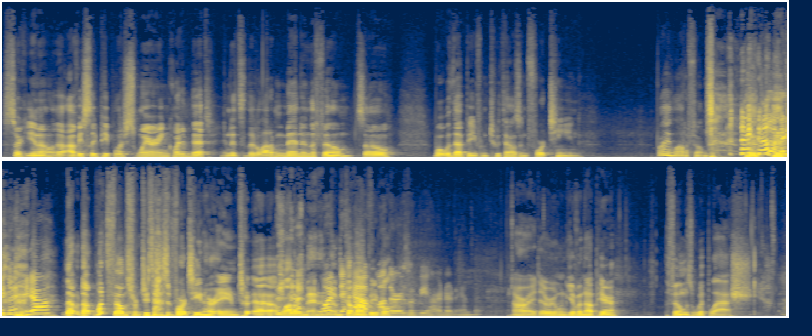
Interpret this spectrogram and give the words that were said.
cir- you know, uh, obviously people are swearing quite a bit, and it's there are a lot of men in the film. So, what would that be from 2014? Probably a lot of films. yeah. that, that- what films from 2014 are aimed to uh, a lot of men in What them? to Come on, people. mothers would be harder to answer. All right, everyone giving up here? The film's Whiplash. Ah.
